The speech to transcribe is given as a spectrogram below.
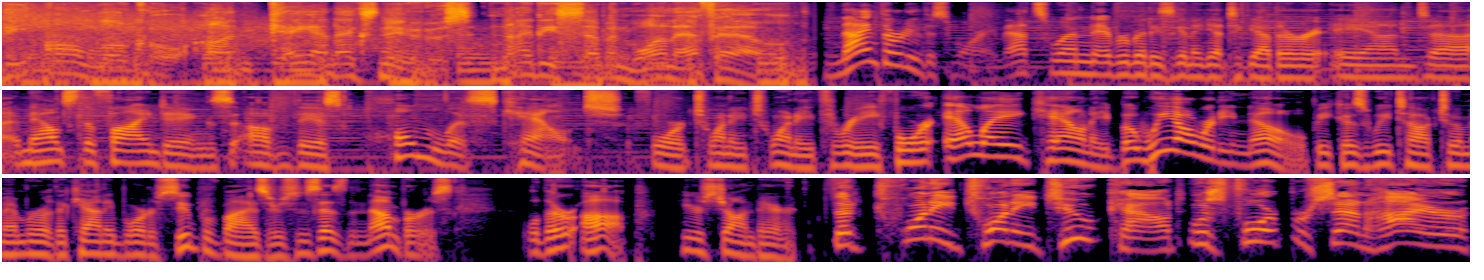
The All Local on KNX News 97.1 FM. 9.30 this morning. That's when everybody's going to get together and uh, announce the findings of this homeless count for 2023 for L.A. County. But we already know because we talked to a member of the County Board of Supervisors who says the numbers, well, they're up. Here's John Baird. The 2022 count was 4% higher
